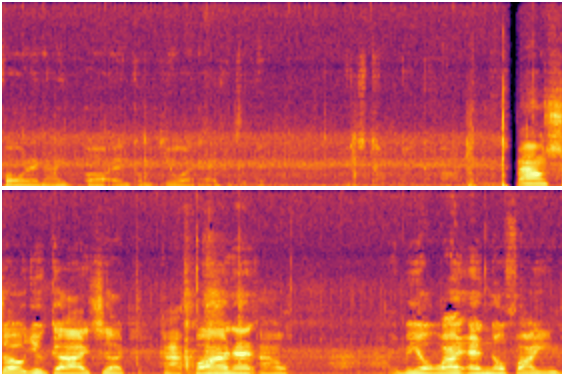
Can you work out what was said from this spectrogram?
phone and iPod and computer and everything. It's Found so you guys should have fun and I'll be alright and no fighting.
